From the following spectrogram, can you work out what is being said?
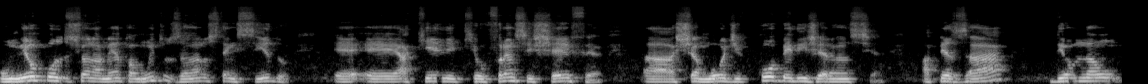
o meu posicionamento há muitos anos tem sido é, é aquele que o Francis Schaeffer ah, chamou de cobeligerância. Apesar de eu não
